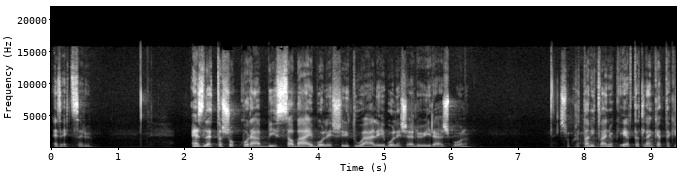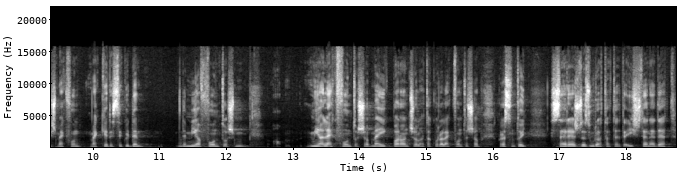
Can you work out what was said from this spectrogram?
Ez egyszerű. Ez lett a sok korábbi szabályból és rituáléból és előírásból. És amikor a tanítványok értetlenkedtek, és megfont, megkérdezték, hogy de, de mi a fontos, mi a legfontosabb, melyik parancsolat akkor a legfontosabb, akkor azt mondta, hogy szeresd az Urat, a te Istenedet,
